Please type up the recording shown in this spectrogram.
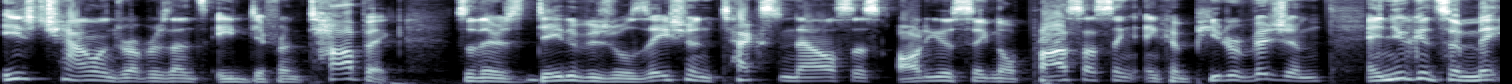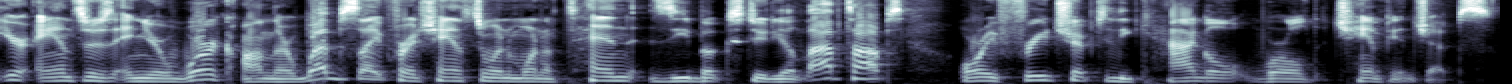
Each challenge represents a different topic. So there's data visualization, text analysis, audio signal processing, and computer vision. And you can submit your answers and your work on their website for a chance to win one of 10 ZBook Studio laptops or a free trip to the Kaggle World Championships.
